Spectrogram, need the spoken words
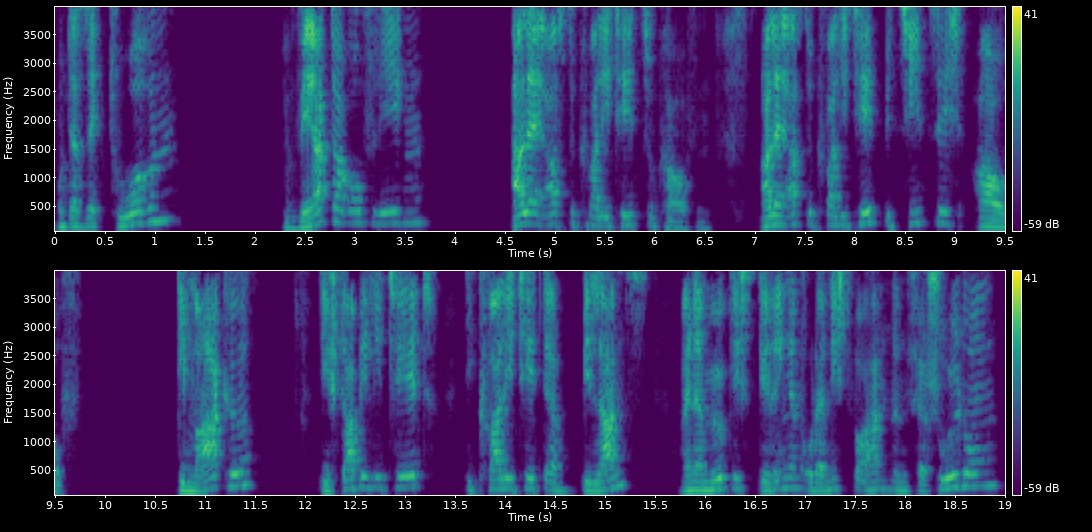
und der Sektoren Wert darauf legen, allererste Qualität zu kaufen. Allererste Qualität bezieht sich auf die Marke, die Stabilität, die Qualität der Bilanz, einer möglichst geringen oder nicht vorhandenen Verschuldung,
